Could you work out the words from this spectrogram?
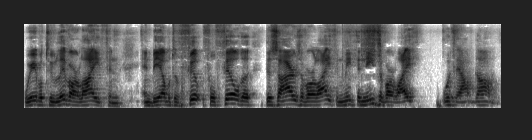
We're able to live our life and, and be able to fill, fulfill the desires of our life and meet the needs of our life without God.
